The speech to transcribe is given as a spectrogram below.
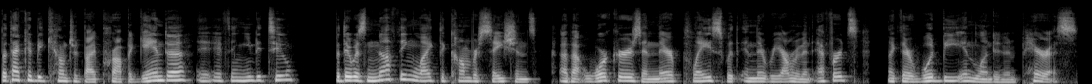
but that could be countered by propaganda if they needed to. But there was nothing like the conversations about workers and their place within their rearmament efforts like there would be in London and Paris.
